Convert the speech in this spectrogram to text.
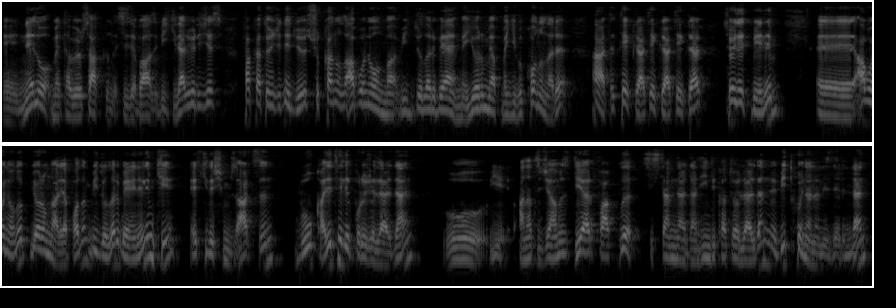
e, Nelo Metaverse hakkında size bazı bilgiler vereceğiz. Fakat önce ne diyoruz? Şu kanala abone olma, videoları beğenme, yorum yapma gibi konuları artık tekrar tekrar tekrar söyletmeyelim. E, abone olup yorumlar yapalım, videoları beğenelim ki etkileşimimiz artsın. Bu kaliteli projelerden bu anlatacağımız diğer farklı sistemlerden, indikatörlerden ve Bitcoin analizlerinden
